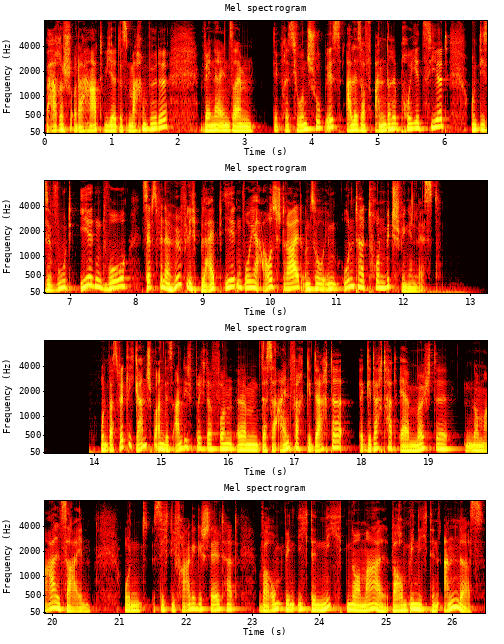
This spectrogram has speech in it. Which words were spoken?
barsch oder hart, wie er das machen würde, wenn er in seinem Depressionsschub ist, alles auf andere projiziert und diese Wut irgendwo, selbst wenn er höflich bleibt, irgendwo ja ausstrahlt und so im Unterton mitschwingen lässt. Und was wirklich ganz spannend ist, Andi spricht davon, ähm, dass er einfach gedacht, äh, gedacht hat, er möchte normal sein und sich die Frage gestellt hat, warum bin ich denn nicht normal? Warum bin ich denn anders?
